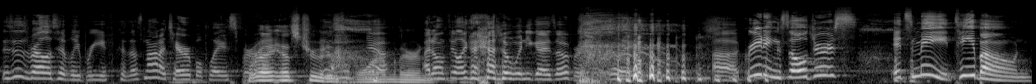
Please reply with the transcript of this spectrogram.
This is relatively brief because that's not a terrible place for. Right, that's true. It is warm Yeah. there. in- I don't feel like I had to win you guys over. Really. uh, greetings, soldiers. It's me, T Bone,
